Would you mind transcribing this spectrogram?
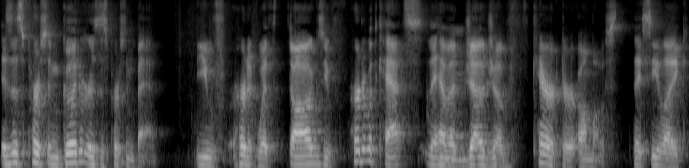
is this person good or is this person bad? You've heard it with dogs, you've heard it with cats. They have a mm-hmm. judge of character almost. They see like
